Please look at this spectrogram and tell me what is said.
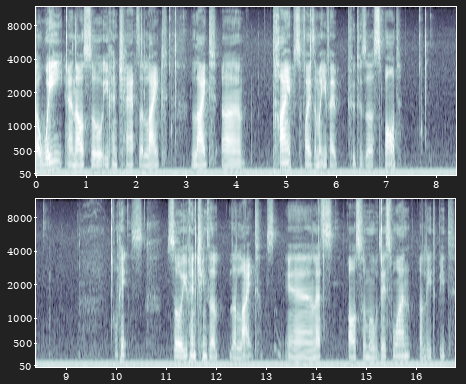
away and also you can check the light light um, type. So for example if I put the spot okay so you can change the, the light. And let's also move this one a little bit.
